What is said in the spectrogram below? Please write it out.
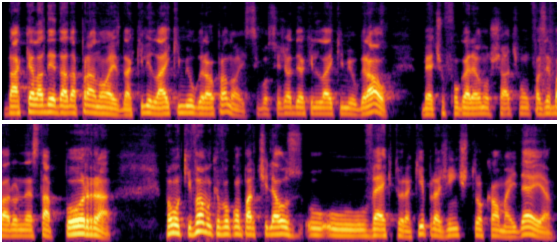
dá aquela dedada para nós, dá aquele like mil grau para nós. Se você já deu aquele like mil grau, mete o fogaréu no chat, vamos fazer barulho nesta porra. Vamos que vamos, que eu vou compartilhar os, o, o Vector aqui para a gente trocar uma ideia.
